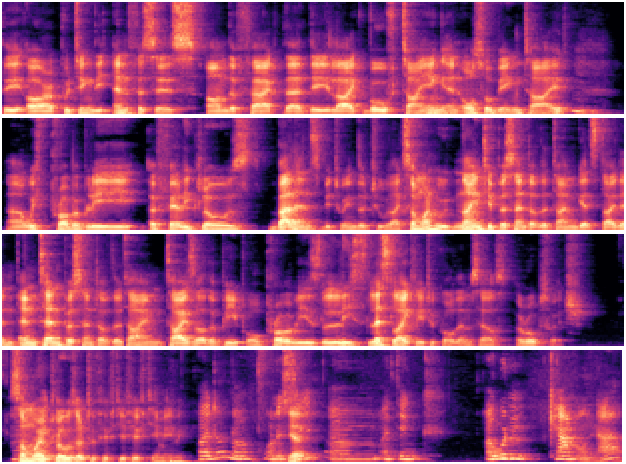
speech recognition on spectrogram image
they are putting the emphasis on the fact that they like both tying and also being tied. Mm. uh, with probably a fairly close balance between the two. Like someone who 90% of the time gets tied and, and 10% of the time ties other people probably is least, less likely to call themselves a rope switch. Somewhere Okay. closer to 50 50, maybe. I don't know, honestly. Um, I think I wouldn't count on that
